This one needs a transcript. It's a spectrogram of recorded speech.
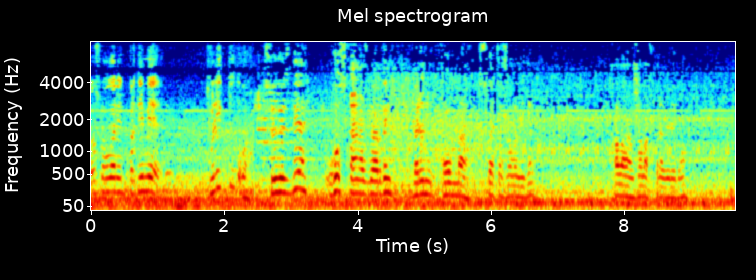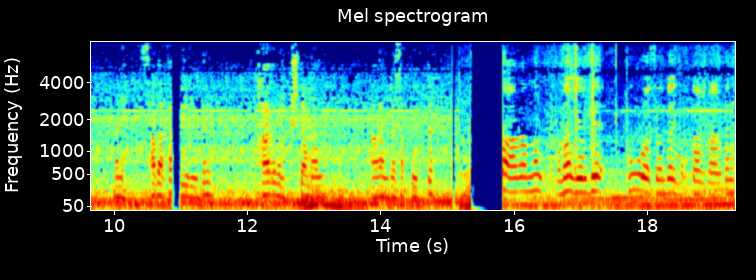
Сосын олар енді бірдеме төлейік дейді ғой. Сол кезде осы қағаздардың бірін қолына ұстата салады екен. Қалағанша лақтыра береді ғой. Міне садақа берудің тағы бір күшті амалын ағам жасап қойыпты. Ағамның мына жерде тура сондай мұқтаждардың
